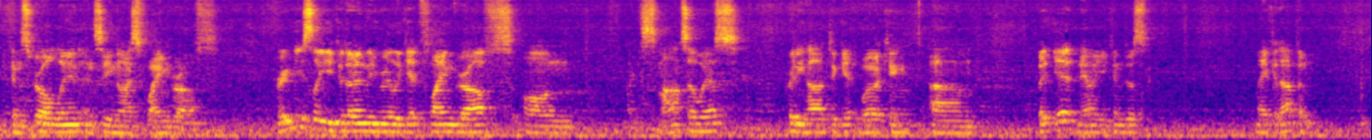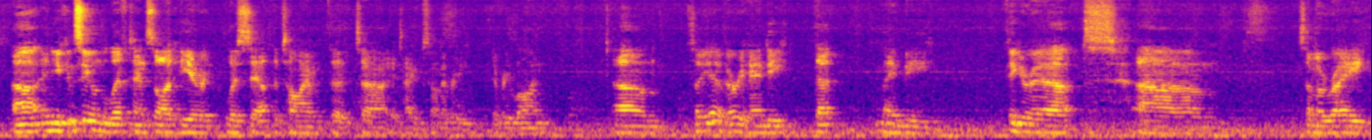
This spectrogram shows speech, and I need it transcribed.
You can scroll in and see nice flame graphs. Previously, you could only really get flame graphs on like SmartOS. Pretty hard to get working. Um, but yeah, now you can just make it happen. Uh, and you can see on the left-hand side here, it lists out the time that uh, it takes on every, every line. Um, so yeah, very handy. That made me figure out um, some array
